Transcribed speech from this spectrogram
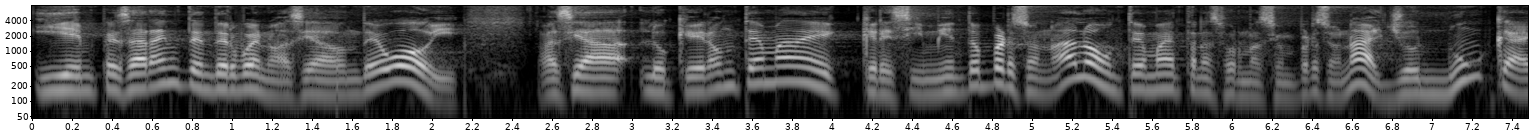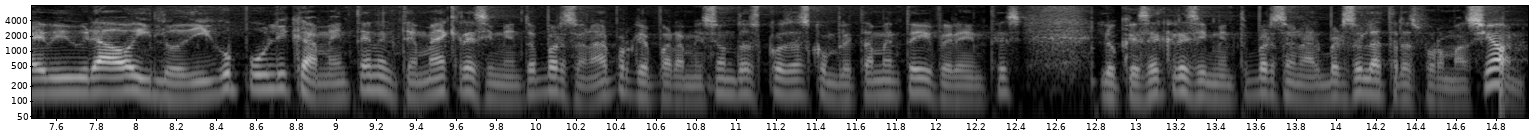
y empezar a entender, bueno, hacia dónde voy, hacia lo que era un tema de crecimiento personal o un tema de transformación personal. Yo nunca he vibrado y lo digo públicamente en el tema de crecimiento personal porque para mí son dos cosas completamente diferentes, lo que es el crecimiento personal versus la transformación.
